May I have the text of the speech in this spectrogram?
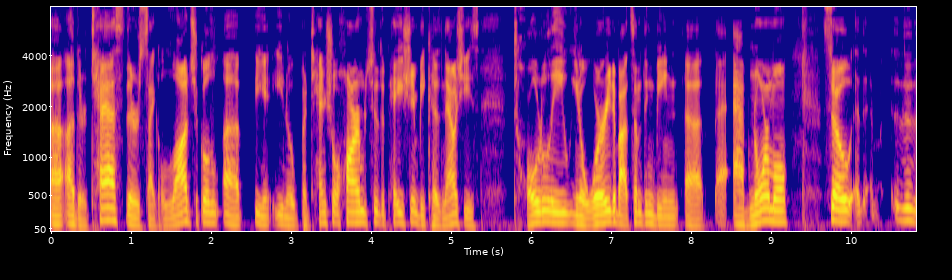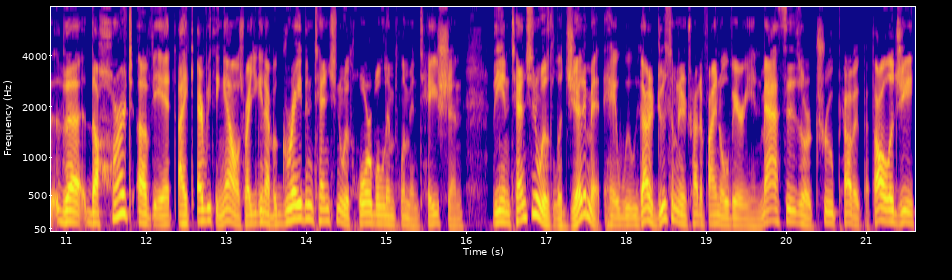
uh, other tests. There's psychological, uh, you know, potential harms to the patient because now she's totally, you know, worried about something being uh, abnormal. So the, the the heart of it, like everything else, right? You can have a great intention with horrible implementation. The intention was legitimate. Hey, we, we got to do something to try to find ovarian masses or true pelvic pathology,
